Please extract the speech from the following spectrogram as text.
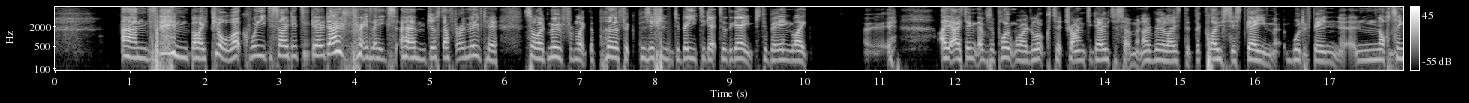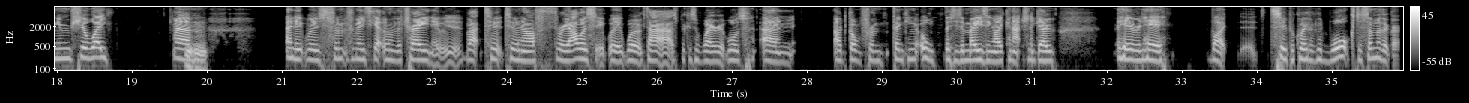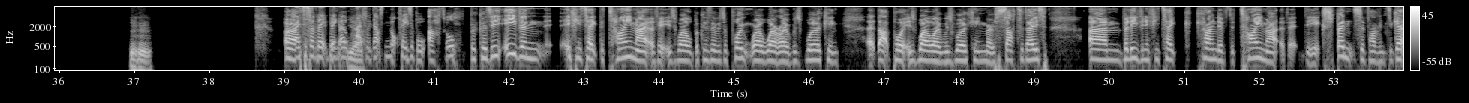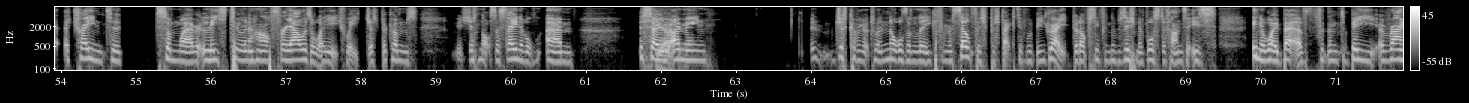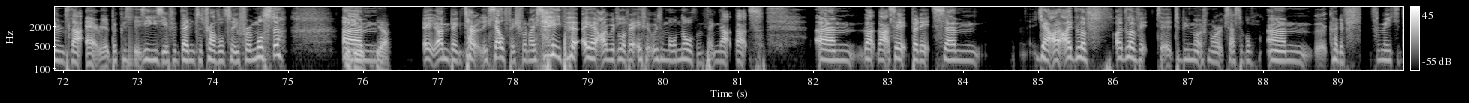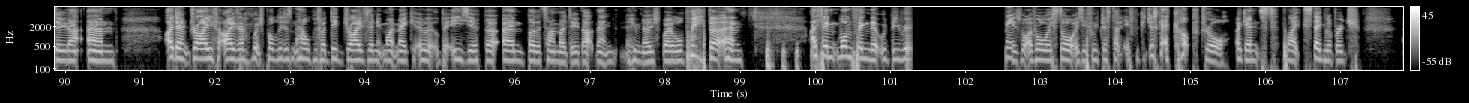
and then by pure luck we decided to go down three leagues um, just after i moved here so i'd moved from like the perfect position to be to get to the games to being like uh, I, I, think there was a point where I looked at trying to go to some, and I realised that the closest game would have been Nottinghamshire way. Um, mm-hmm. And it was for, for me to get on the train. It was about two two and a half, three hours. It, it worked out as because of where it was, and I'd gone from thinking, "Oh, this is amazing! I can actually go here and here, like super quick. I could walk to some of the." Mm-hmm. Uh, to suddenly being, oh, yeah. actually, that's not feasible at all. Because even if you take the time out of it as well, because there was a point where where I was working at that point as well, I was working most Saturdays. Um, but even if you take kind of the time out of it, the expense of having to get a train to somewhere at least two and a half, three hours away each week just becomes it's just not sustainable. Um, so yeah. I mean, just coming up to a Northern League from a selfish perspective would be great, but obviously from the position of Worcester fans, it is in a way better for them to be around that area because it's easier for them to travel to from Worcester. Mm-hmm. Um, yeah. I'm being totally selfish when I say that yeah, I would love it if it was a more northern thing. That that's um, that that's it. But it's um, yeah, I, would love I'd love it to, to be much more accessible. Um, kind of for me to do that. Um, I don't drive either, which probably doesn't help. If I did drive, then it might make it a little bit easier. But um, by the time I do that, then who knows where we'll be. But um, I think one thing that would be really is what I've always thought is if we just had, if we could just get a cup draw against like Stalybridge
